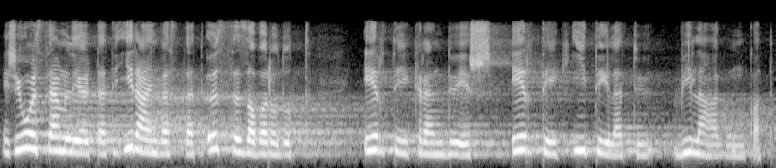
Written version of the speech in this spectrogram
és jól szemlélteti, irányvesztett, összezavarodott, értékrendű és értékítéletű világunkat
